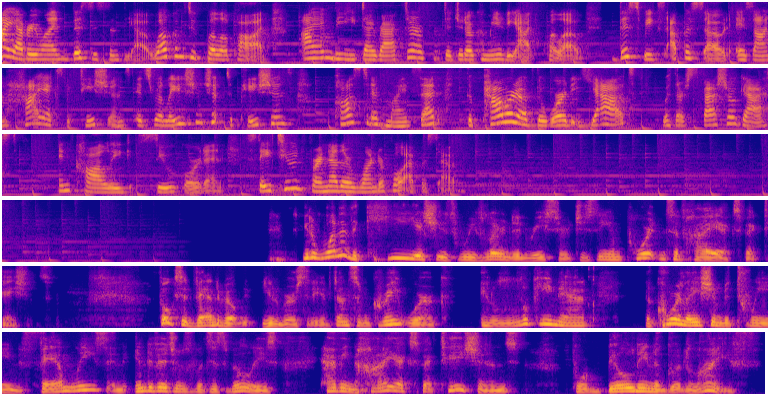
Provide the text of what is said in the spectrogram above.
Hi, everyone. This is Cynthia. Welcome to Quillo Pod. I am the Director of Digital Community at Quillo. This week's episode is on high expectations, its relationship to patience, positive mindset, the power of the word yet, with our special guest and colleague, Sue Gordon. Stay tuned for another wonderful episode. You know, one of the key issues we've learned in research is the importance of high expectations. Folks at Vanderbilt University have done some great work in looking at the correlation between families and individuals with disabilities having high expectations for building a good life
